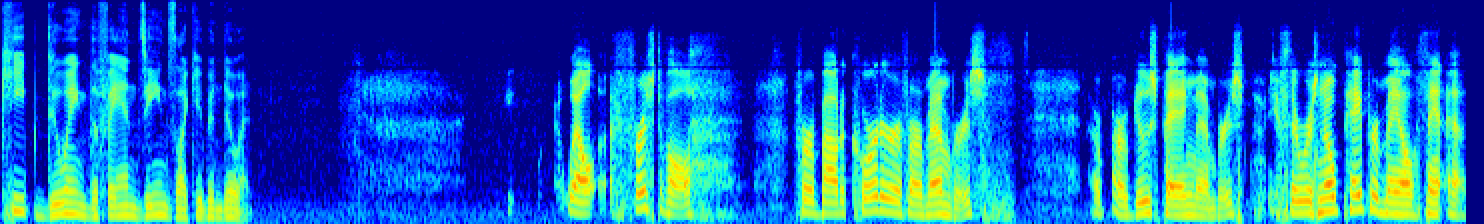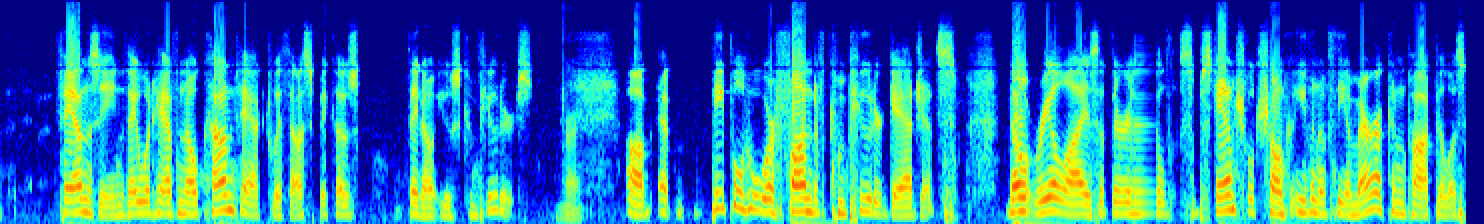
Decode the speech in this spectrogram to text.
keep doing the fanzines like you've been doing Well, first of all, for about a quarter of our members, our, our dues-paying members, if there was no paper mail uh, fanzine, they would have no contact with us because they don't use computers. right uh, people who are fond of computer gadgets don't realize that there is a substantial chunk, even of the American populace,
